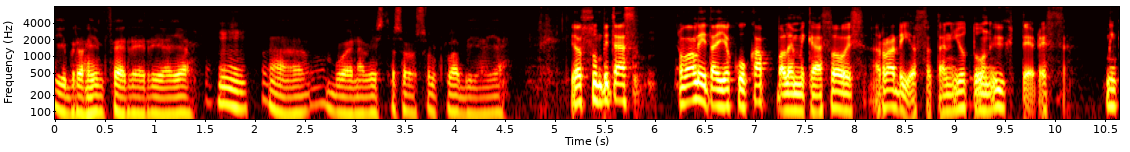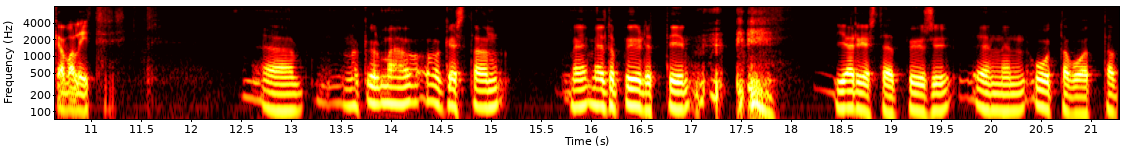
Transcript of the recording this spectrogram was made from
Ibrahim Ferreria ja hmm. ää, Buena Vista Social Clubia. Ja... Jos sun pitäisi valita joku kappale, mikä soisi radiossa tämän jutun yhteydessä, minkä valitsisit? no kyllä mä oikeastaan, me, meiltä pyydettiin järjestäjät pyysi ennen uutta vuotta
